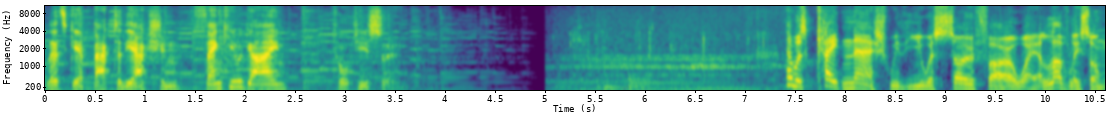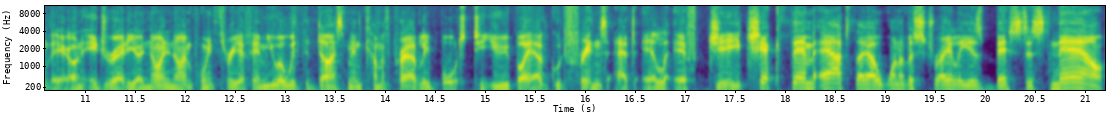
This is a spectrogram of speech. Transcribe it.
Let's get back to the action. Thank you again. Talk to you soon. That was Kate Nash with You Were So Far Away. A lovely song there on Edge Radio 99.3 FM. You are with the Dice Men Cometh Proudly, brought to you by our good friends at LFG. Check them out. They are one of Australia's bestest. Now,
